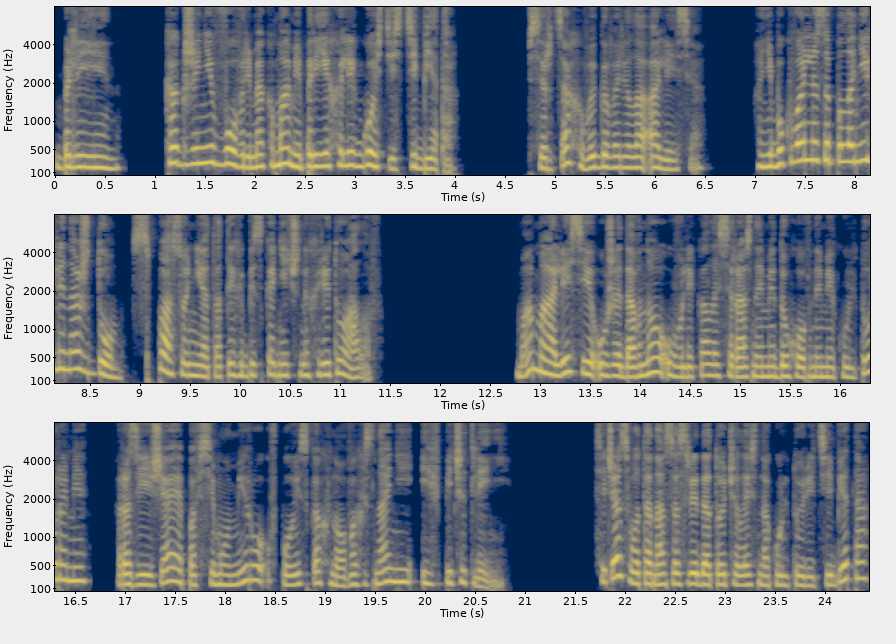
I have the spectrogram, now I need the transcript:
«Блин, как же не вовремя к маме приехали гости с Тибета!» В сердцах выговорила Олеся. «Они буквально заполонили наш дом, спасу нет от их бесконечных ритуалов». Мама Олеси уже давно увлекалась разными духовными культурами, разъезжая по всему миру в поисках новых знаний и впечатлений. Сейчас вот она сосредоточилась на культуре Тибета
